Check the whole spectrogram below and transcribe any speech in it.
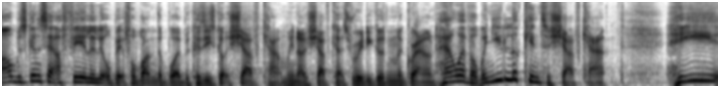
I was going to say I feel a little bit for Wonderboy because he's got Shavkat, and we know Shavkat's really good on the ground. However, when you look into Shavkat, he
